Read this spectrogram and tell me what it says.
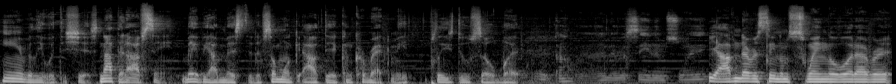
he ain't really with the shits. Not that I've seen. Maybe I missed it. If someone out there can correct me, please do so. But I never seen him swing. yeah, I've never seen him swing or whatever,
